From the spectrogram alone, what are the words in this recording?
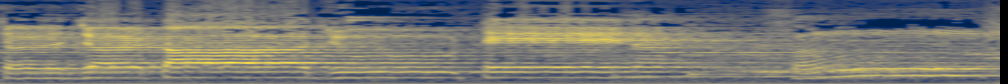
जटाजूटेन संशोभितम्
